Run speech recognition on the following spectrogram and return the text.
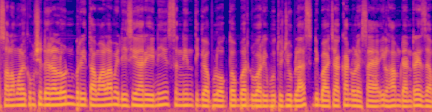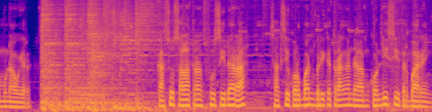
Assalamualaikum Syederalun, berita malam edisi hari ini Senin 30 Oktober 2017 dibacakan oleh saya Ilham dan Reza Munawir. Kasus salah transfusi darah, saksi korban beri keterangan dalam kondisi terbaring.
